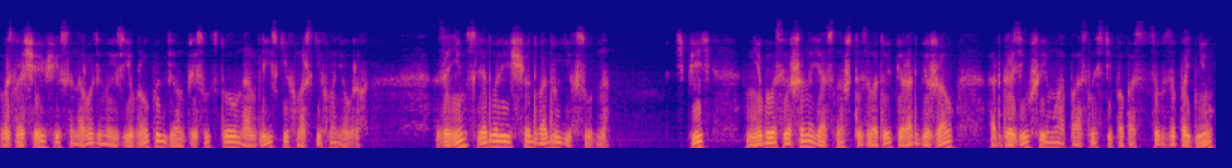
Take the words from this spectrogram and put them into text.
возвращающийся на родину из Европы, где он присутствовал на английских морских маневрах. За ним следовали еще два других судна. Теперь мне было совершенно ясно, что золотой пират бежал от грозившей ему опасности попасться в западню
